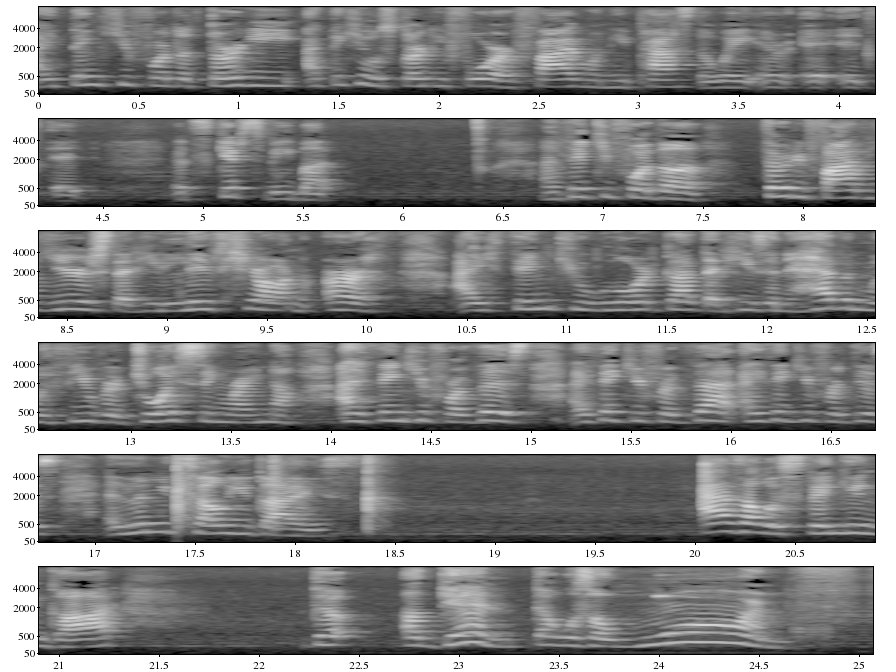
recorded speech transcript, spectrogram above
I thank you for the 30, I think he was 34 or 5 when he passed away. It, it, it, it skips me, but I thank you for the 35 years that he lived here on earth. I thank you, Lord God, that he's in heaven with you rejoicing right now. I thank you for this. I thank you for that. I thank you for this. And let me tell you guys, as I was thanking God, the again, there was a warmth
